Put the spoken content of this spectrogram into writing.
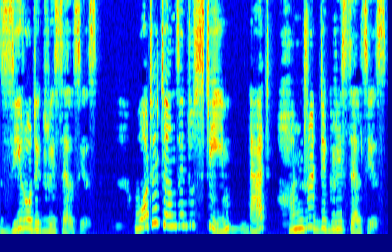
0 degrees Celsius. Water turns into steam at 100 degrees Celsius.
